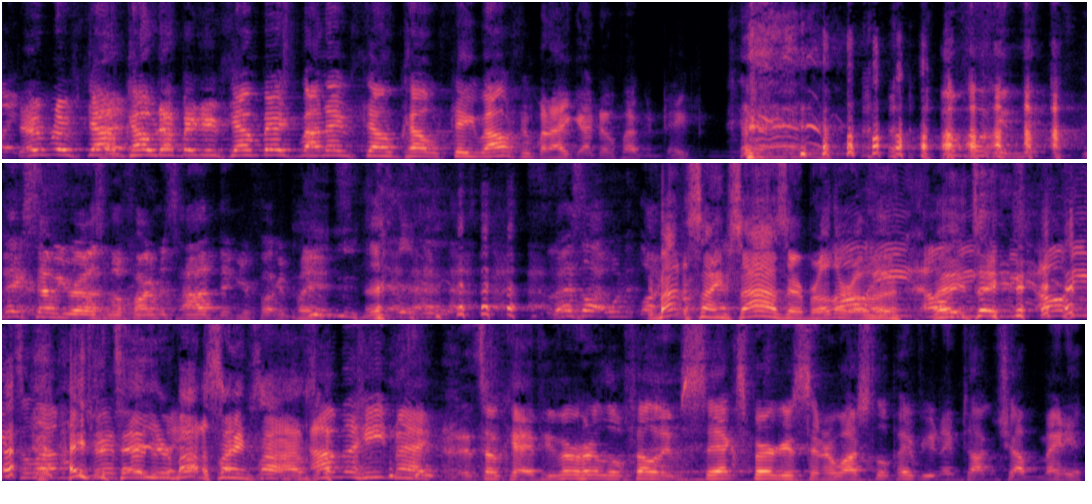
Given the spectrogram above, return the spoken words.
like Stone Cold up in this dumb bitch. My name's Stone Cold Steve Austin, but I ain't got no fucking teeth. I'm fucking. Next time you rouse my fire, I'm just hiding in your fucking pants. That's like when. Like, About the same size there, brother. All Uh, heat, all I hate heat to can be- all heat's allowed I hate to tell you, you're about the same size. I'm the heat magnet. It's okay. If you've ever heard a little fella named Sex Ferguson or watched a little pay per view named Talking Shop Mania,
